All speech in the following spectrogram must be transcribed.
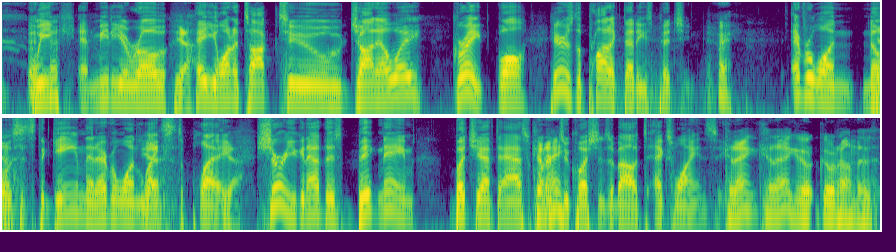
week and media row. Yeah. Hey, you want to talk to John Elway? Great. Well, here's the product that he's pitching. Everyone knows Yes. it's the game that everyone Yes. likes to play. Yeah. Sure, you can have this big name, but you have to ask Can one or two questions about X, Y, and Z. Can I can I go, go down to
